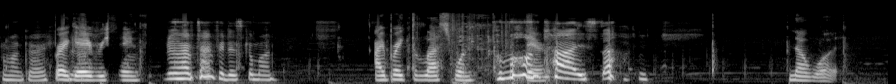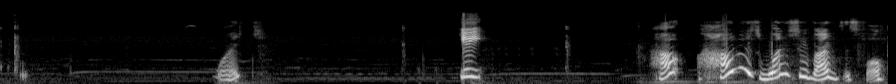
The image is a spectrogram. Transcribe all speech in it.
Come on, Kai. Break everything. We don't have time for this. Come on. I break the last one. Come on, There. Kai, stop. Now what? What? Yeet. How how does one survive this fall?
